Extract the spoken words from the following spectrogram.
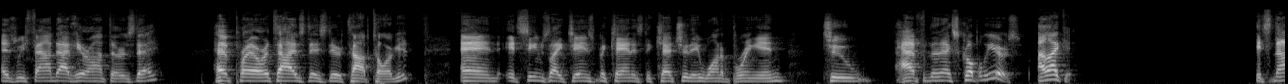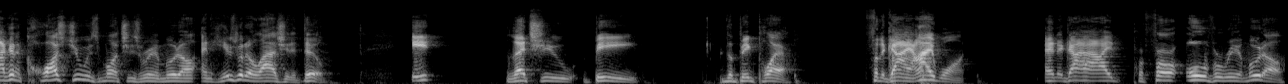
as we found out here on Thursday, have prioritized as their top target. And it seems like James McCann is the catcher they want to bring in to have for the next couple of years. I like it. It's not going to cost you as much as Realmuto. And here's what it allows you to do it lets you be the big player for the guy I want and the guy I prefer over Realmuto,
